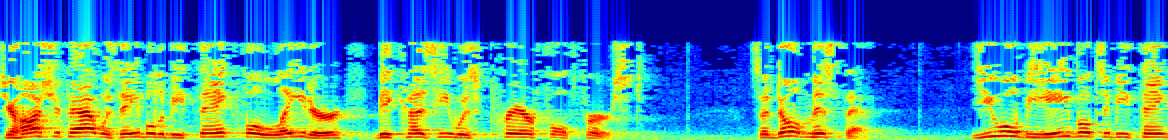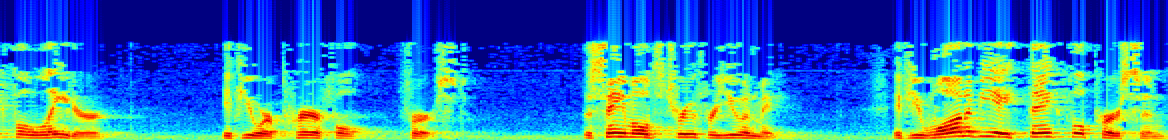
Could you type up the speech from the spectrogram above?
Jehoshaphat was able to be thankful later because he was prayerful first. So don't miss that. You will be able to be thankful later if you are prayerful first. The same holds true for you and me. If you want to be a thankful person,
